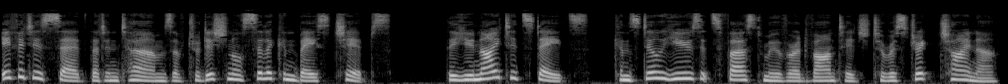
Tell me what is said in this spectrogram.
If it is said that in terms of traditional silicon-based chips, the United States can still use its first mover advantage to restrict China,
